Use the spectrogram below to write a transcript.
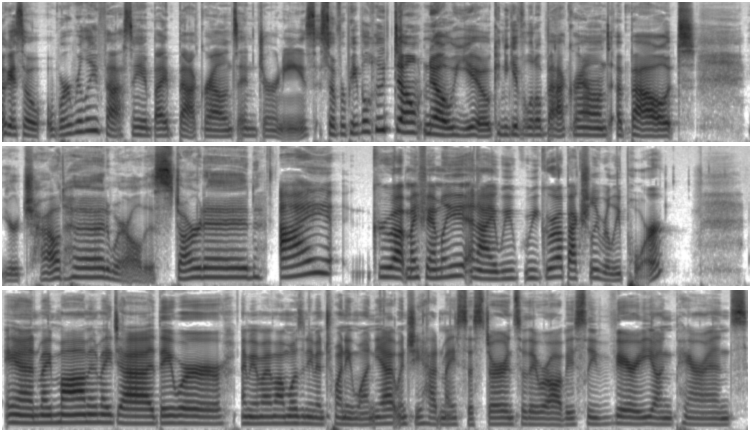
Okay, so we're really fascinated by backgrounds and journeys. So for people who don't know you, can you give a little background about? Your childhood, where all this started? I grew up, my family and I, we, we grew up actually really poor. And my mom and my dad, they were, I mean, my mom wasn't even 21 yet when she had my sister. And so they were obviously very young parents.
